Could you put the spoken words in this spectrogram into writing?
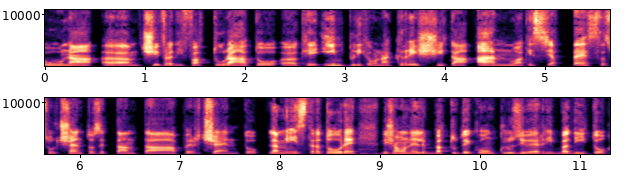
una uh, cifra di fatturato uh, che implica una crescita annua che si attesta sul 170%. L'amministratore, diciamo nelle battute conclusive, ha ribadito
